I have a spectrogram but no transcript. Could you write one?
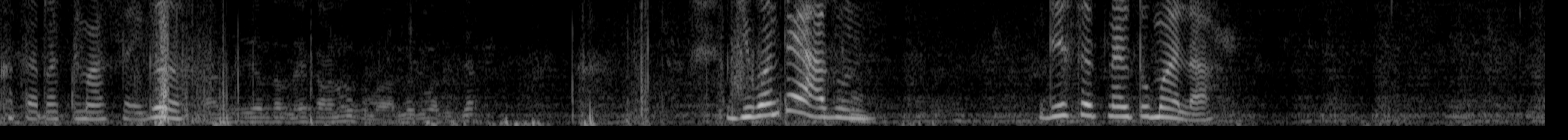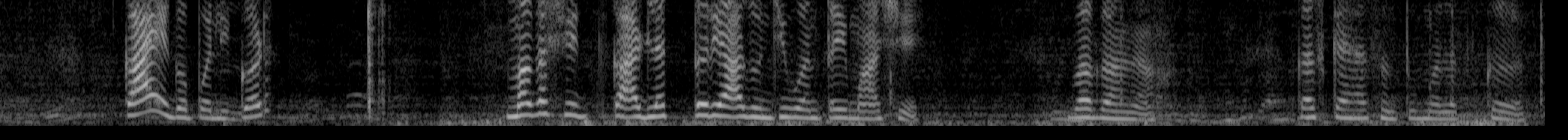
खतरनाक मासा आहे ग. जिवंत आहे अजून. दिसत नाही तुम्हाला. काय आहे ग पलीकड? मग असे काढल्यात तरी अजून जिवंत आहे मासे. बघा ना कस काय असेल तुम्हालाच कळत.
